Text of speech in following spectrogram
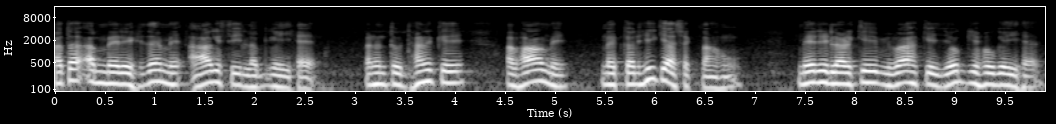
अतः अब मेरे हृदय में आग सी लग गई है। परंतु धन के अभाव में मैं कर ही क्या सकता हूँ? मेरी लड़की विवाह के योग्य हो गई है।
